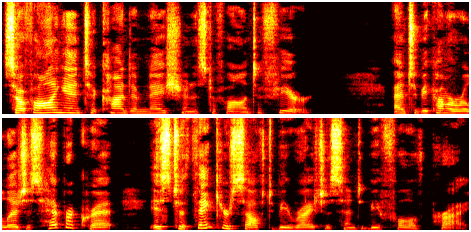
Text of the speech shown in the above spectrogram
So falling into condemnation is to fall into fear. And to become a religious hypocrite is to think yourself to be righteous and to be full of pride.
